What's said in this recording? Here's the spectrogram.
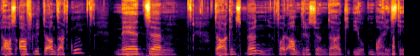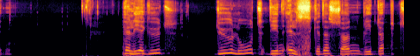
La oss avslutte andakten med eh, dagens bønn for andre søndag i åpenbaringstiden. Hellige Gud, du lot din elskede sønn bli døpt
